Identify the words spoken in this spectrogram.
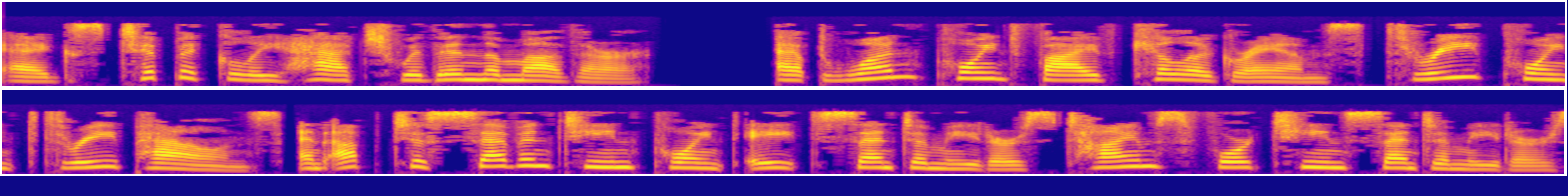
eggs typically hatch within the mother at 1.5 kilograms, 3.3 pounds, and up to 17.8 centimeters times 14 centimeters,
